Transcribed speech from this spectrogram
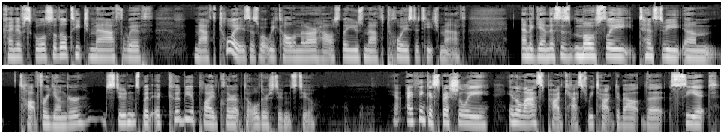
kind of school. So they'll teach math with math toys, is what we call them at our house. They use math toys to teach math. And again, this is mostly tends to be um, taught for younger students, but it could be applied clear up to older students too. Yeah, I think especially in the last podcast, we talked about the see it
